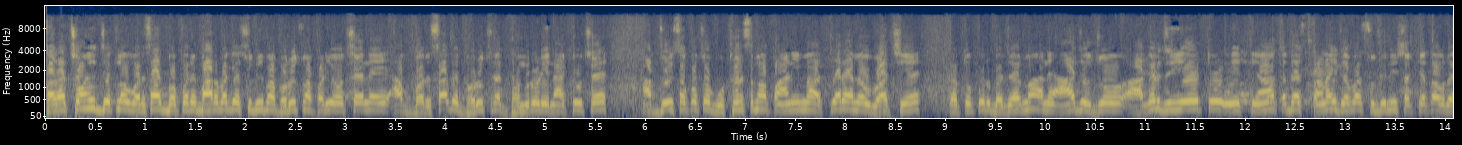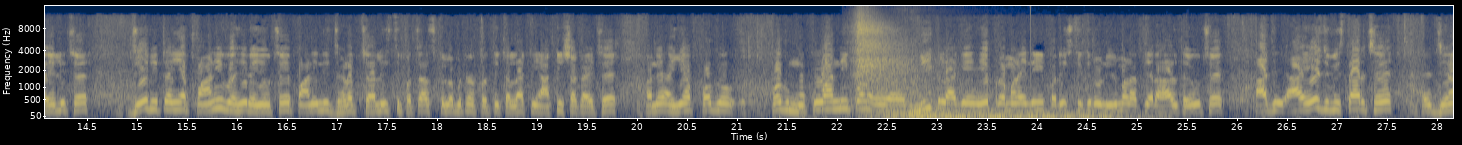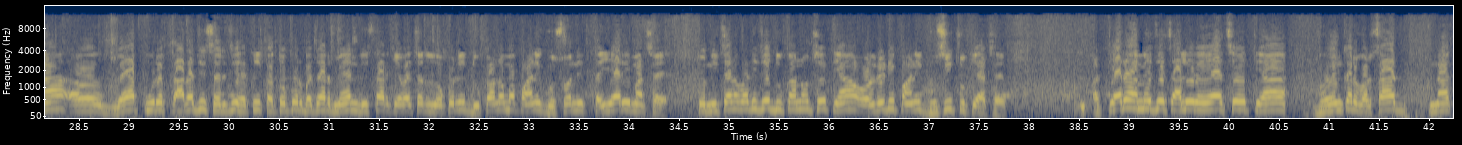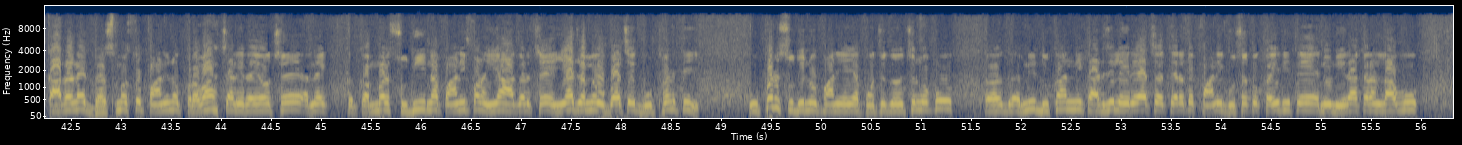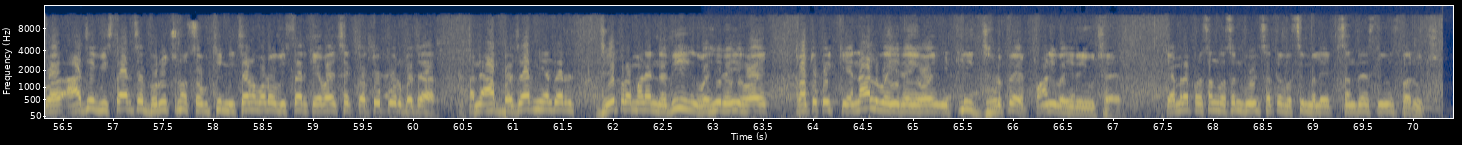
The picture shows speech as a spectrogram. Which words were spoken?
સાડા છ ઇંચ જેટલો વરસાદ બપોરે બાર વાગ્યા સુધીમાં ભરૂચમાં પડ્યો છે અને આ વરસાદે ભરૂચને ધમરોડી નાખ્યું છે. આપ જોઈ શકો છો ગુઠણસમાં પાણીમાં અત્યારે અમે ઊભા છીએ કતોપુર બજારમાં અને આજ જો આગળ જઈએ તો એ ત્યાં કદાચ તણાઈ જવા સુધીની શક્યતાઓ રહેલી છે. જે રીતે અહીંયા પાણી વહી રહ્યું છે, પાણીની ઝડપ ચાલીસથી પચાસ કિલોમીટર પ્રતિ કલાકની આંકી શકાય છે અને અહીંયા પગ પગ મૂકવાની પણ બીક લાગે એ પ્રમાણેની પરિસ્થિતિનું નિર્માણ અત્યારે હાલ થયું છે. આજે આ એ જ વિસ્તાર છે જ્યાં ગયા પૂરે તારાજી સર્જી હતી. કતોપુર બજાર મેન વિસ્તાર કહેવાય છે. લોકોની દુકાનોમાં પાણી ઘૂસવાની તૈયારીમાં છે. તો નીચાણવાળી જે દુકાનો છે, ત્યાં ઓલરેડી પાણી ઘૂસી ચૂક્યા છે. અત્યારે અમે જે ચાલી રહ્યા છે, ત્યાં ભયંકર વરસાદના કારણે ધસમસતો પાણીનો પ્રવાહ ચાલી રહ્યો છે અને કમર સુધીના પાણી પણ અહીંયા આગળ છે. અહીંયા જ અમે ઊભા છે ગૂંઠણથી. ઉપર સુધીનું પાણી અહીંયા પહોંચી ગયું છે. લોકો એમની દુકાનની કાળજી લઈ રહ્યા છે. અત્યારે તો પાણી ઘૂસે તો કઈ રીતે એનું નિરાકરણ લાવવું? આ જે વિસ્તાર છે ભરૂચનો સૌથી નીચાણવાળો વિસ્તાર કહેવાય છે કતુપુર બજાર. અને આ બજારની અંદર જે પ્રમાણે નદી વહી રહી હોય, કાં તો કોઈ કેનાલ વહી રહી હોય, એટલી ઝડપે પાણી વહી રહ્યું છે. કેમેરા પર્સન વસંત ગોહિલ સાથે વસીમ મલેક સંદેશ ન્યૂઝ ભરૂચ.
